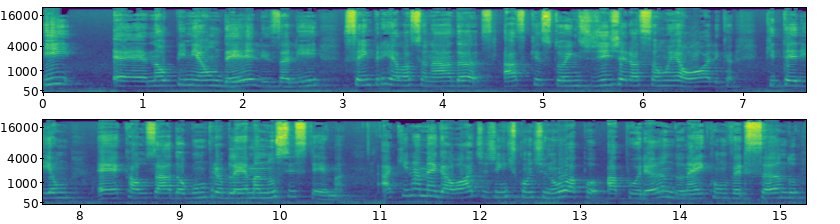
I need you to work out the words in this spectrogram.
e é, na opinião deles ali, sempre relacionadas às questões de geração eólica que teriam é, causado algum problema no sistema. Aqui na Megawatt a gente continua apurando né, e conversando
